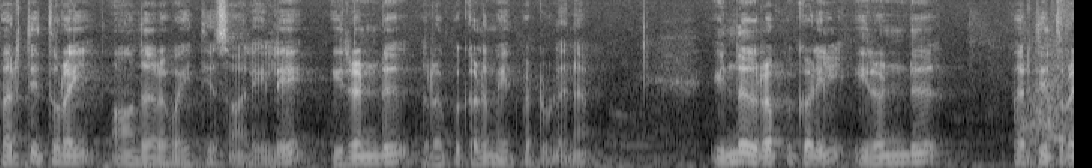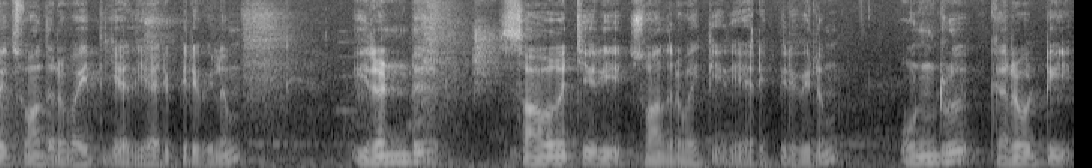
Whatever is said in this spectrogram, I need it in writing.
பருத்தித்துறை ஆதார வைத்தியசாலையிலே இரண்டு இறப்புகளும் ஏற்பட்டுள்ளன. இந்த இறப்புகளில் இரண்டு பருத்தித்துறை சுகாதார வைத்திய அதிகாரி பிரிவிலும் இரண்டு சாவகச்சேரி சுதந்திர வைத்திய தயாரி பிரிவிலும் ஒன்று கரவட்டி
